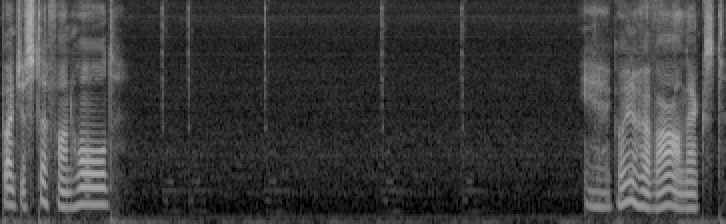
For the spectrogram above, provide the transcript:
Bunch of stuff on hold. Yeah, going to Havarl next.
